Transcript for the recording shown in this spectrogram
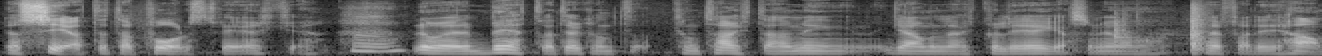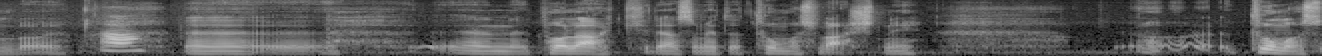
jag ser att detta är polskt virke. Då är det bättre att jag kont- kontaktar min gamla kollega som jag träffade i Hamburg. Ja. Eh, en polack där som heter Tomasz Wasny. Thomas,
